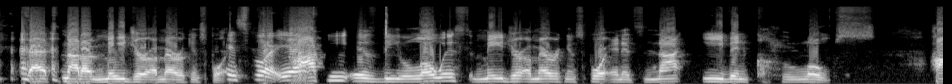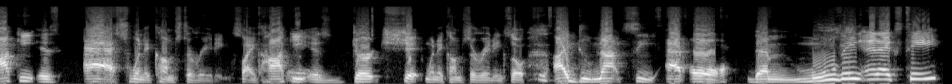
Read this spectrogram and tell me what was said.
that's not a major American sport. In sport, yeah. Hockey is the lowest major American sport, and it's not even close. Hockey is ass when it comes to ratings. Like hockey is dirt shit when it comes to ratings. So I do not see at all them moving NXT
